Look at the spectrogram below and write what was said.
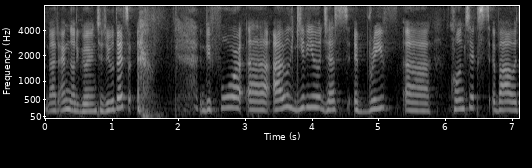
but I'm not going to do that. Before, uh, I will give you just a brief uh, context about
